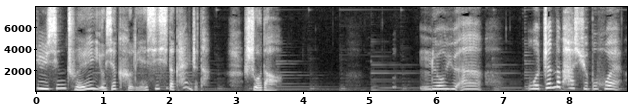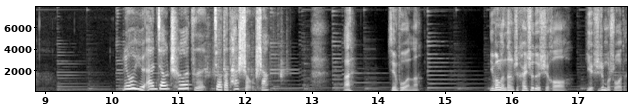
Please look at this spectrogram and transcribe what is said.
玉星锤有些可怜兮兮的看着他，说道：“刘雨安，我真的怕学不会。”刘雨安将车子交到他手上，来，先扶稳了。你忘了当时开车的时候也是这么说的。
